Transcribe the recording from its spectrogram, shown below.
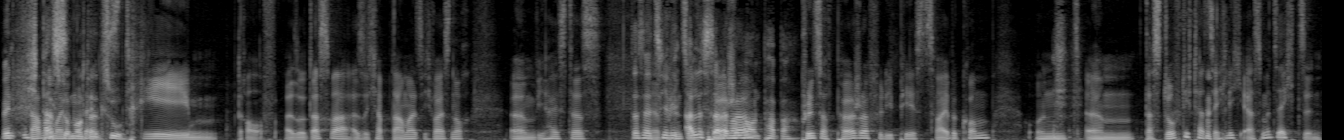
Wenn ich da war das doch meine noch Mutter dazu. extrem drauf. Also das war, also ich habe damals, ich weiß noch, ähm, wie heißt das? Das äh, erzähle ich Prince of alles deiner. Mama und Papa. Prince of Persia für die PS2 bekommen und ähm, das durfte ich tatsächlich erst mit 16.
